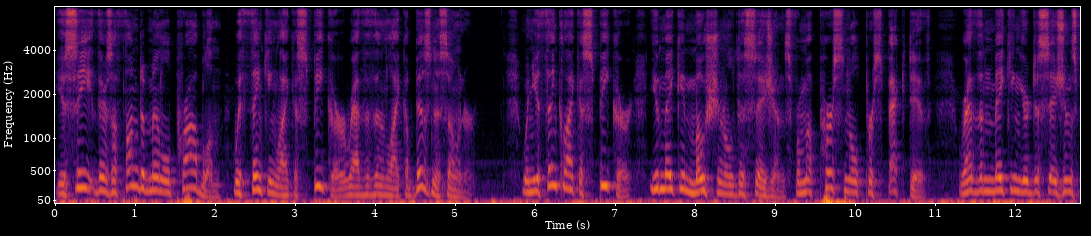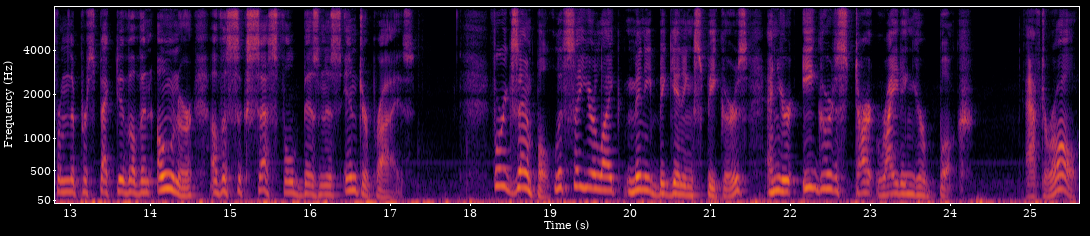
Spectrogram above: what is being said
You see, there's a fundamental problem with thinking like a speaker rather than like a business owner. When you think like a speaker, you make emotional decisions from a personal perspective rather than making your decisions from the perspective of an owner of a successful business enterprise. For example, let's say you're like many beginning speakers and you're eager to start writing your book. After all,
